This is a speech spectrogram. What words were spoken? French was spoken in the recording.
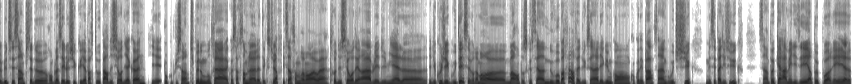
Le but, c'est simple, c'est de remplacer le sucre qu'il y a partout par du sirop diacone, qui est beaucoup plus sain. Tu peux nous montrer à quoi ça ressemble la, la texture? Ça ressemble vraiment à ouais, entre du sirop d'érable et du miel. Euh. Et du coup, j'ai goûté, c'est vraiment euh, marrant parce que c'est un nouveau parfum en fait, vu que c'est un légume qu'on qu'on connaît pas. C'est un goût de sucre, mais c'est pas du sucre. C'est un peu caramélisé, un peu poiré. Euh.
